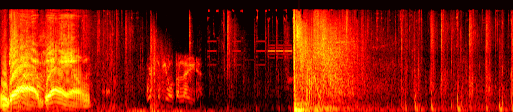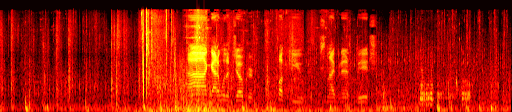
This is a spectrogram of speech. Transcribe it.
God damn. We've secured the lead. Ah, I got him with a joker. Fuck you, sniping ass bitch.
